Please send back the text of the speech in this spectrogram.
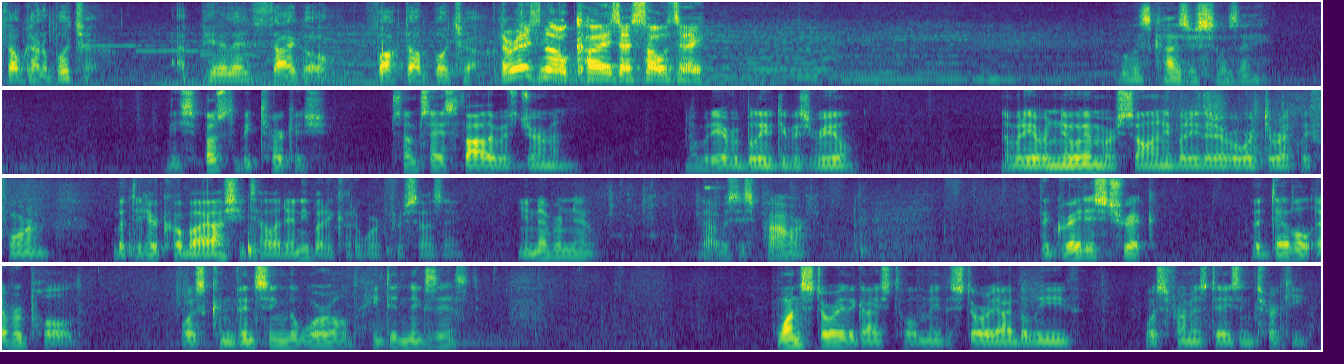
Some kind of butcher. A pitiless, psycho, fucked up butcher. There is no Keyser Soze. Who is Keyser Soze? He's supposed to be Turkish. Some say his father was German. Nobody ever believed he was real. Nobody ever knew him or saw anybody that ever worked directly for him. But to hear Kobayashi tell it, anybody could have worked for Soze. You never knew. That was his power. The greatest trick the devil ever pulled was convincing the world he didn't exist. One story the guys told me, the story I believe, was from his days in Turkey.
